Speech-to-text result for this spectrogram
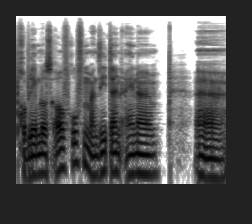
problemlos aufrufen. Man sieht dann eine äh,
